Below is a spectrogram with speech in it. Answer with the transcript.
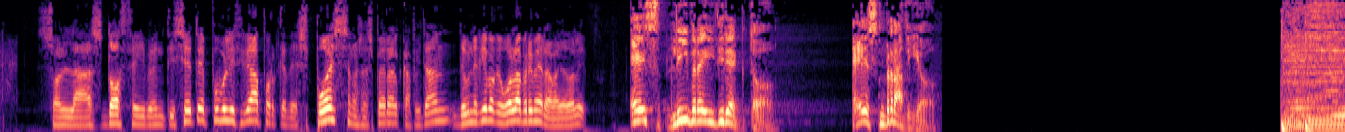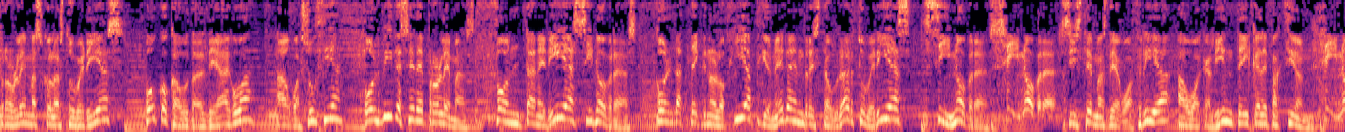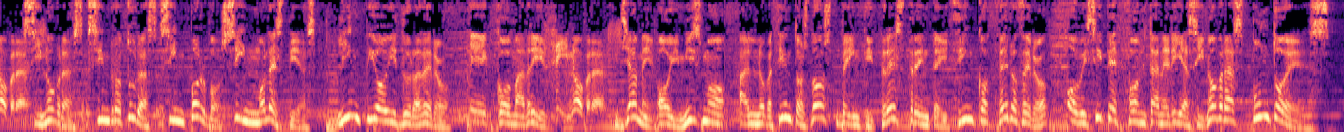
Son las 12 y 27. Publicidad porque después se nos espera el capitán de un equipo que vuelve a primera, Valladolid. Es libre y directo. Es radio. ¿Problemas con las tuberías? ¿Poco caudal de agua? ¿Agua sucia? Olvídese de problemas. Fontanerías sin obras. Con la tecnología pionera en restaurar tuberías sin obras. Sin obras. Sistemas de agua fría, agua caliente y calefacción. Sin obras. Sin obras, sin roturas, sin polvo, sin molestias. Limpio y duradero. Ecomadrid. Sin obras. Llame hoy mismo al 902 23 35 00 o visite fontaneríasinobras.es.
